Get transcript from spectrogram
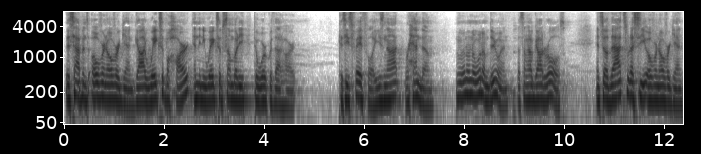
This happens over and over again. God wakes up a heart, and then he wakes up somebody to work with that heart. Because he's faithful, he's not random. I don't know what I'm doing. That's not how God rolls. And so that's what I see over and over again.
